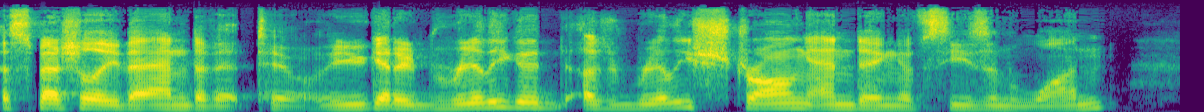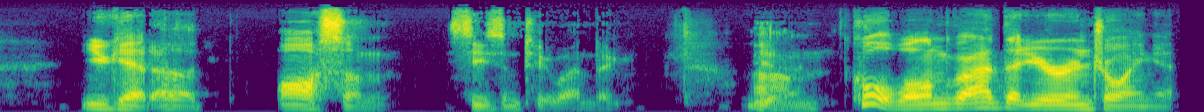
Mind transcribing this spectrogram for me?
especially the end of it too. You get a really good, a really strong ending of season one. You get a awesome season two ending. Yeah. Um, cool. Well, I'm glad that you're enjoying it.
